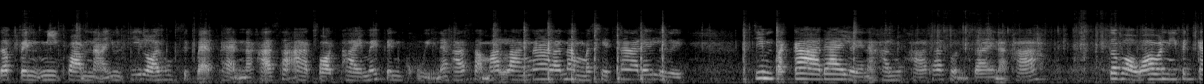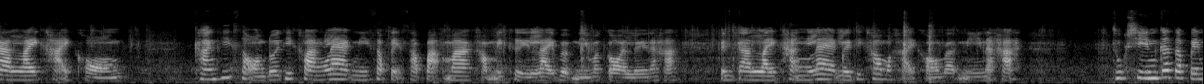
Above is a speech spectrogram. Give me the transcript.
จะเป็นมีความหนาอยู่ที่ 168 แผ่นนะคะ สะอาดปลอดภัยไม่เป็นขุยนะคะ สามารถล้างหน้าและนำมาเช็ดหน้าได้เลย จิ้มตะกร้าได้เลยนะคะ ลูกค้าถ้าสนใจนะคะ จะบอกว่าวันนี้เป็นการไลฟ์ขายของ ครั้งที่สองโดยที่ครั้งแรกนี้สเปะสปะมากค่ะไม่เคยไลฟ์แบบนี้มาก่อนเลยนะคะ เป็นการไลฟ์ครั้งแรกเลยที่เข้ามาขายของแบบนี้นะคะ ทุกชิ้นก็จะเป็น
